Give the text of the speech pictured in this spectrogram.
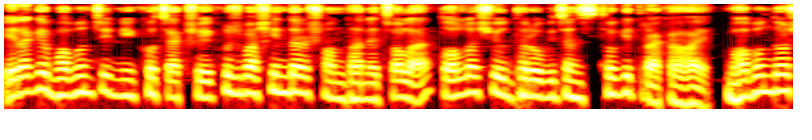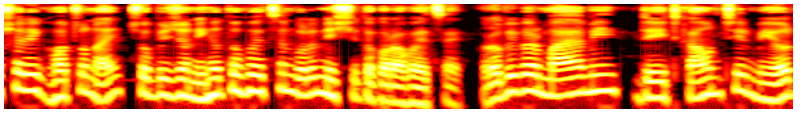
এর আগে ভবনটির নিখোঁজ একশো একুশ বাসিন্দার সন্ধানে চলা তল্লাশি উদ্ধার অভিযান স্থগিত রাখা হয়। ভবন ধসের এই ঘটনায় চব্বিশ জন নিহত হয়েছেন বলে নিশ্চিত করা হয়েছে। রবিবার মায়ামি ডেইট কাউন্টির মেয়র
